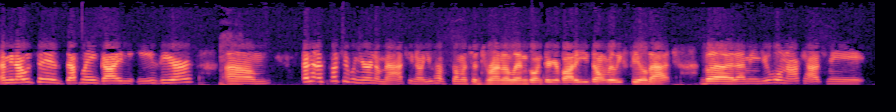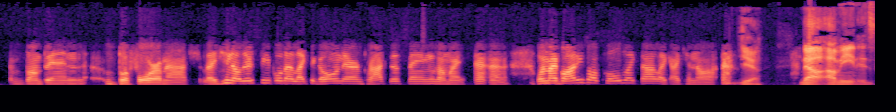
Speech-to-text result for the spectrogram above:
I mean, I would say it's definitely gotten easier. Um, and especially when you're in a match, you know, you have so much adrenaline going through your body, you don't really feel that. But I mean, you will not catch me bumping before a match. Like, you know, there's people that like to go in there and practice things. I'm like, uh uh-uh. uh When my body's all cold like that, like I cannot. Yeah. Now, I mean, it's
